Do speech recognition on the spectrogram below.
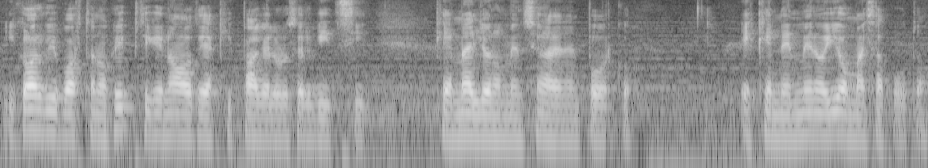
I corvi portano criptiche note a chi paga i loro servizi, che è meglio non menzionare nel porco. E che nemmeno io ho mai saputo.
